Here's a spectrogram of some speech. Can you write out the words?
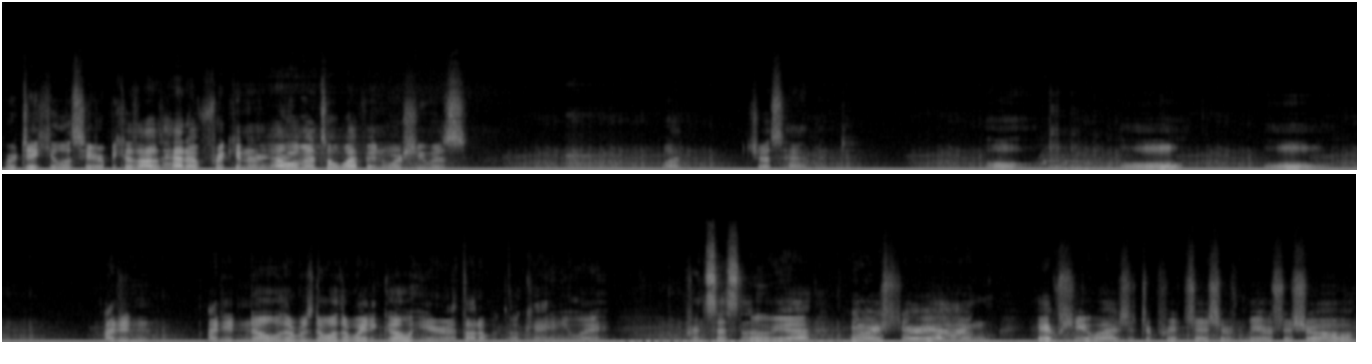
ridiculous here, because I had a freaking elemental weapon where she was... What just happened? Oh. Oh. Oh. I didn't... I didn't know there was no other way to go here. I thought it was... Okay, anyway. Princess Luvia, you were still young. If she wasn't the princess of Show,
